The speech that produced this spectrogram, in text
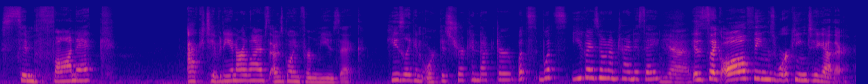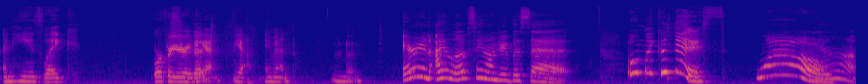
symphonic activity in our lives, I was going for music. He's like an orchestra conductor. What's what's you guys know what I'm trying to say? Yes. It's like all things working together, and he's like orchestrating it. Yeah. Amen. Amen. Aaron, I love Saint Andre Bessette. Oh my goodness! Wow. Yeah.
